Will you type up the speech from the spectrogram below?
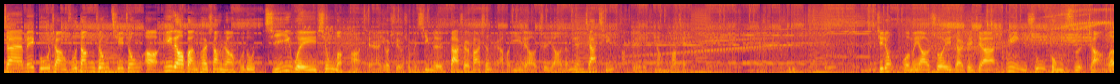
在美股涨幅当中，其中啊医疗板块上涨幅度极为凶猛啊，显然又是有什么新的大事儿发生。然后医疗、制药、能源、家禽啊，这些都是涨幅靠前。其中我们要说一下这家运输公司涨了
